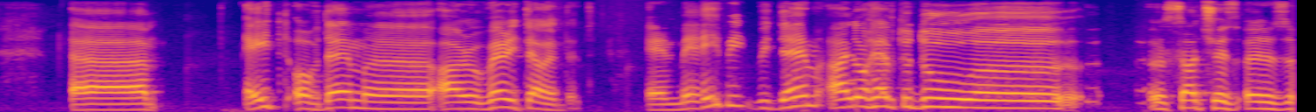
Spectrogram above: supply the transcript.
Uh, eight of them are very talented and maybe with them I don't have to do such as as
